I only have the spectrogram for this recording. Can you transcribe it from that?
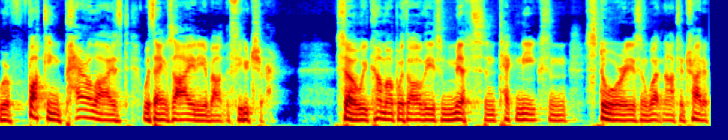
we're fucking paralyzed with anxiety about the future. So we come up with all these myths and techniques and stories and whatnot to try to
